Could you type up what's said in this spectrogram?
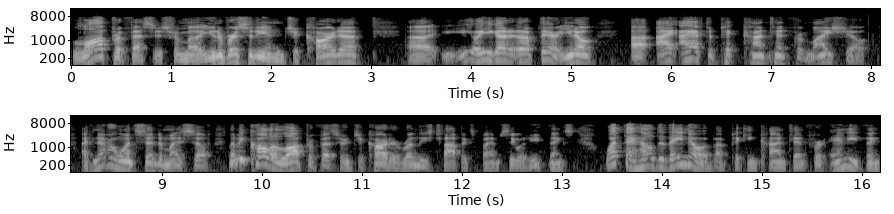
law professors from a university in Jakarta. Uh, you, you, got it up there. You know, uh, I, I, have to pick content for my show. I've never once said to myself, let me call a law professor in Jakarta, run these topics by him, see what he thinks. What the hell do they know about picking content for anything?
